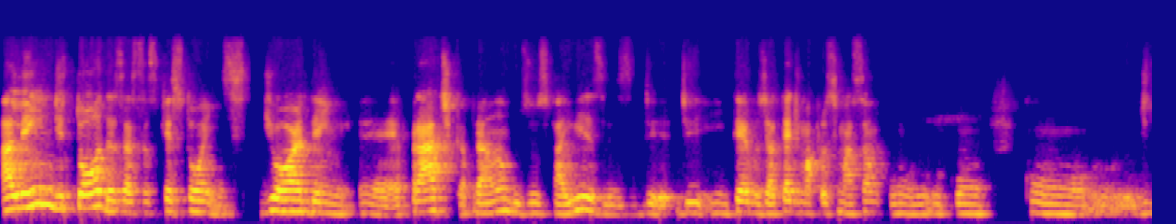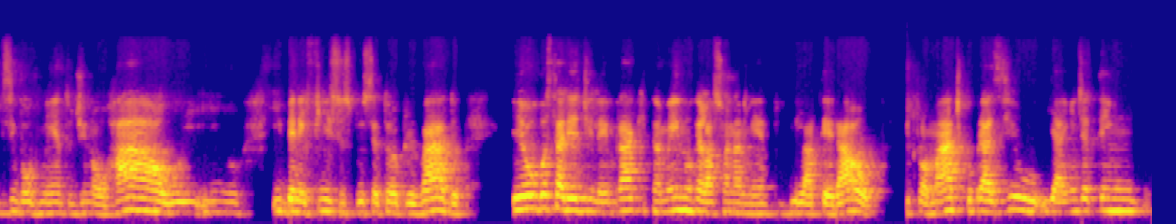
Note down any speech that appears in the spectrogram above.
Além de todas essas questões de ordem é, prática para ambos os países, de, de, em termos de até de uma aproximação com, com com, de desenvolvimento de know-how e, e, benefícios para o setor privado, eu gostaria de lembrar que também no relacionamento bilateral diplomático, o Brasil e a Índia têm um,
